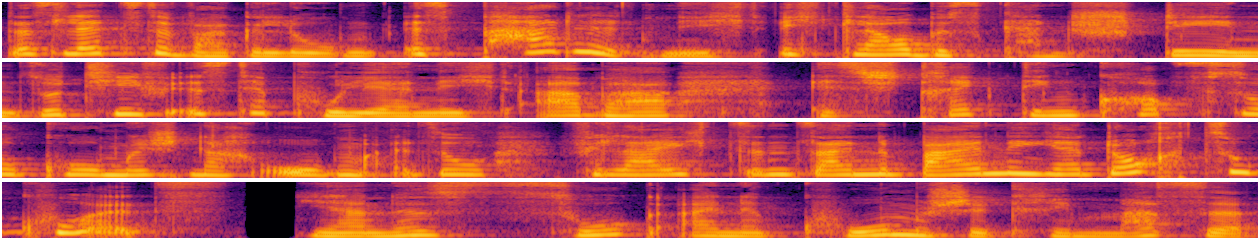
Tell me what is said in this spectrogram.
Das letzte war gelogen. Es paddelt nicht. Ich glaube, es kann stehen. So tief ist der Pool ja nicht. Aber es streckt den Kopf so komisch nach oben. Also vielleicht sind seine Beine ja doch zu kurz. Jannis zog eine komische Grimasse,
